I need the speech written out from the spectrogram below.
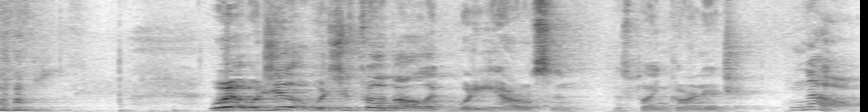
what would you what you feel about like Woody Harrelson was playing Carnage? No,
